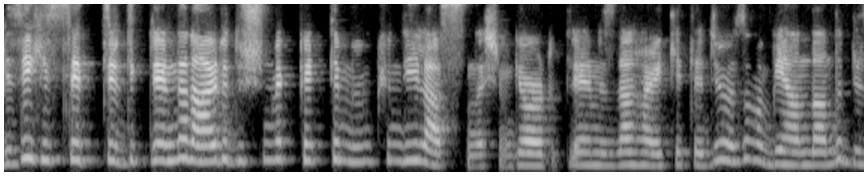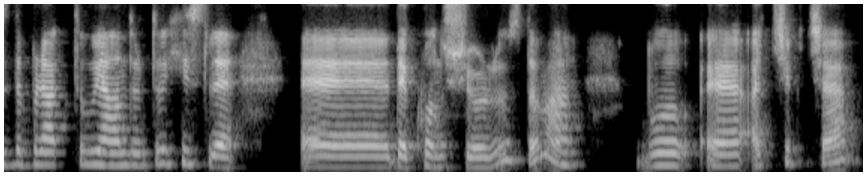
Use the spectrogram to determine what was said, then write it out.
bize hissettirdiklerinden ayrı düşünmek pek de mümkün değil aslında. Şimdi gördüklerimizden hareket ediyoruz ama bir yandan da bizde bıraktığı, uyandırdığı hisle e, de konuşuyoruz, değil mi? Bu e, açıkça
